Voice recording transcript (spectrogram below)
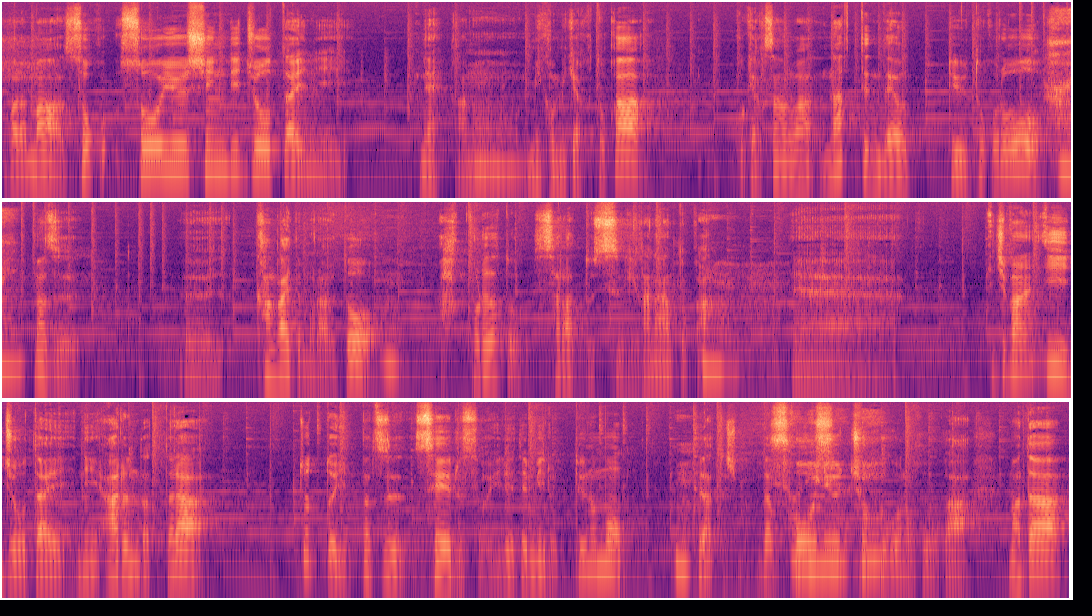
だからまあそそういう心理状態にねあの、うん、見込み客とかお客さんはなってんだよっていうところを、はい、まず、えー、考えてもらうと、うん、あこれだとさらっとしすぎかなとか、うん、えー一番いい状態にあるんだったらちょっと一発セールスを入れてみるっていうのも手だってしまう、うん、だから購入直後の方がまた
